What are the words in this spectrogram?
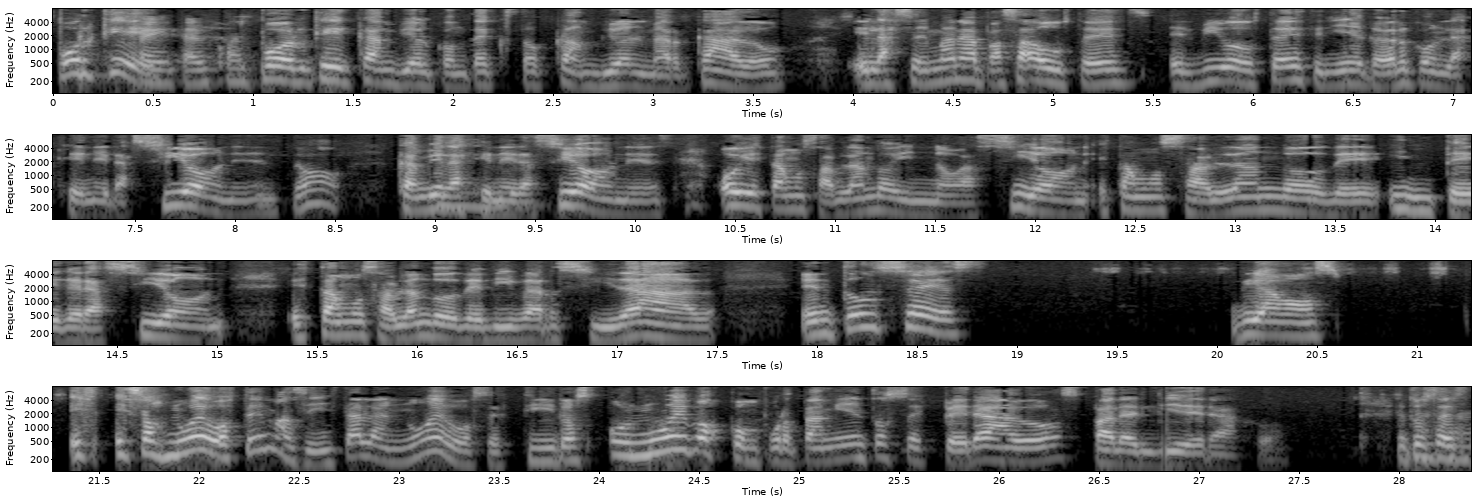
¿Por qué? Porque cambió el contexto, cambió el mercado. Eh, la semana pasada ustedes, el vivo de ustedes tenía que ver con las generaciones, ¿no? cambió las generaciones. Hoy estamos hablando de innovación, estamos hablando de integración, estamos hablando de diversidad. Entonces, digamos, esos nuevos temas instalan nuevos estilos o nuevos comportamientos esperados para el liderazgo. Entonces,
